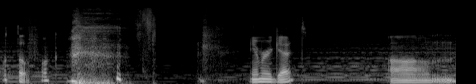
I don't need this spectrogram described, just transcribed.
What the fuck? Hammer get? Um.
